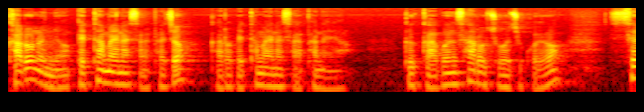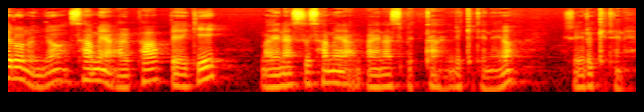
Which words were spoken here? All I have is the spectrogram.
가로는요. 베타 마이너스 알파죠? 가로 베타 마이너스 알파네요. 그 값은 4로 주어지고요. 세로는요. 3의 알파 빼기 마이너스 3의 마이너스 베타 이렇게 되네요. 그래서 이렇게 되네요.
